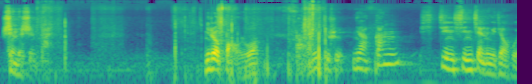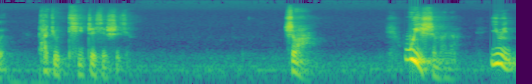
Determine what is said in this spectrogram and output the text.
神的审判。你知道保罗，保罗就是你看刚进新建那个教会。他就提这些事情，是吧？为什么呢？因为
